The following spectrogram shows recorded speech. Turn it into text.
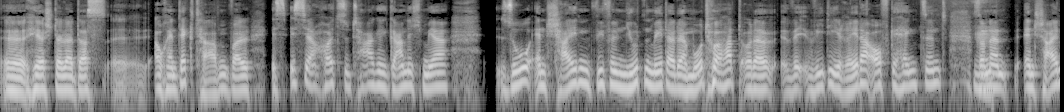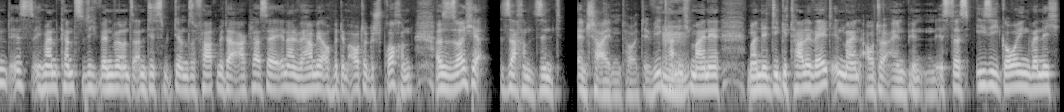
äh, Hersteller das äh, auch entdeckt haben, weil es ist ja heutzutage gar nicht mehr so entscheidend, wie viel Newtonmeter der Motor hat oder wie die Räder aufgehängt sind, sondern entscheidend ist, ich meine, kannst du dich, wenn wir uns an dies, die, unsere Fahrt mit der A-Klasse erinnern, wir haben ja auch mit dem Auto gesprochen, also solche Sachen sind entscheidend heute. Wie kann ich meine, meine digitale Welt in mein Auto einbinden? Ist das easy going, wenn ich,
